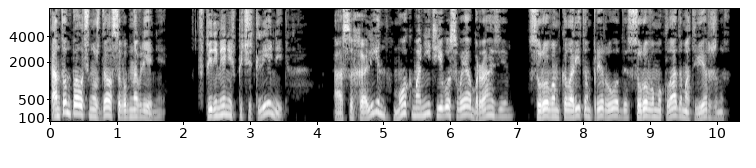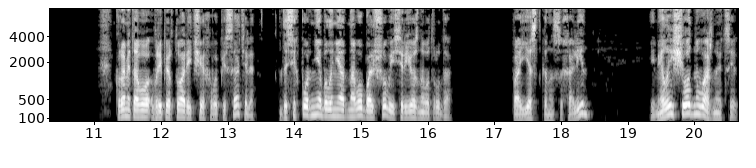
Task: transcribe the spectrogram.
Антон Павлович нуждался в обновлении, в перемене впечатлений, а Сахалин мог манить его своеобразием, суровым колоритом природы, суровым укладом отверженных. Кроме того, в репертуаре Чехова-писателя до сих пор не было ни одного большого и серьезного труда. Поездка на Сахалин имела еще одну важную цель.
